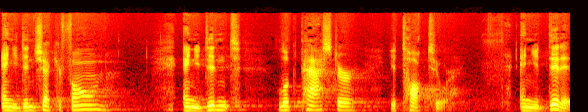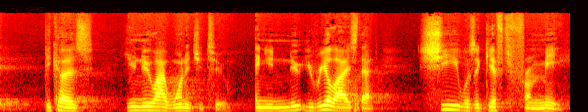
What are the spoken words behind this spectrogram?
and you didn't check your phone and you didn't look past her, you talked to her. And you did it because you knew I wanted you to. And you knew you realized that she was a gift from me.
